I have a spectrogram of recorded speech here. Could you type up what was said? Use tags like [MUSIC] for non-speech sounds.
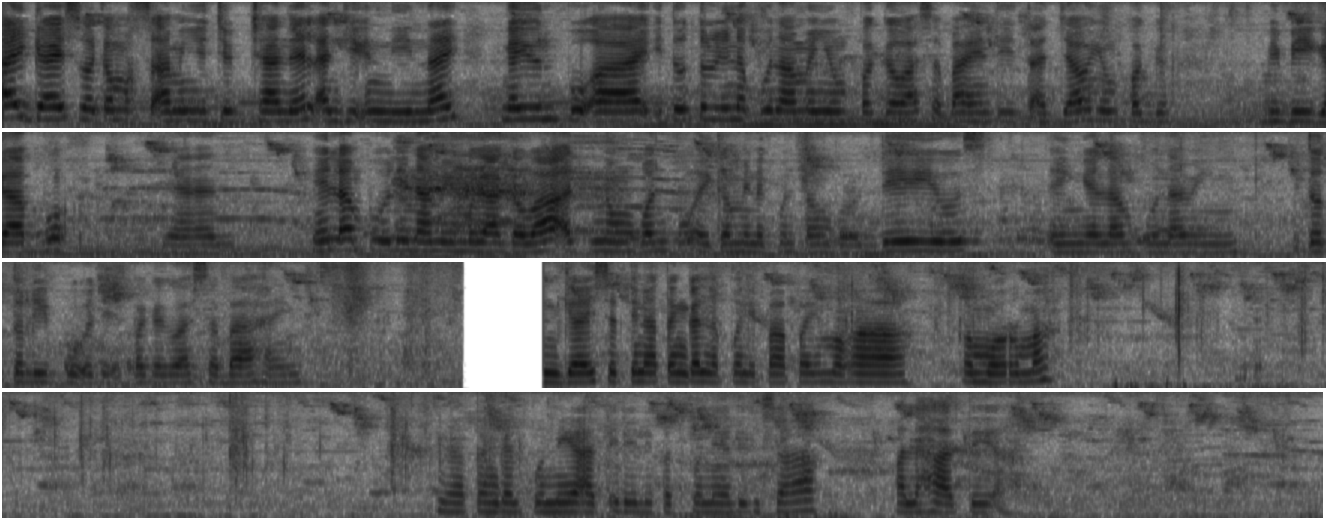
Hi guys! Welcome back sa aming YouTube channel, Angie and Ninay. Ngayon po ay itutuloy na po namin yung paggawa sa bahay ni Tita Jao, yung pagbibiga po. Yan. Ngayon lang po ulit namin magagawa at nung kon po ay kami nagpuntang Bordeaux. Ay ngayon lang po namin itutuloy po ulit paggagawa sa bahay. Yan guys, at tinatanggal na po ni Papa yung mga pamorma. Tinatanggal po niya at ililipat po niya dito sa kalahati. Ah.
